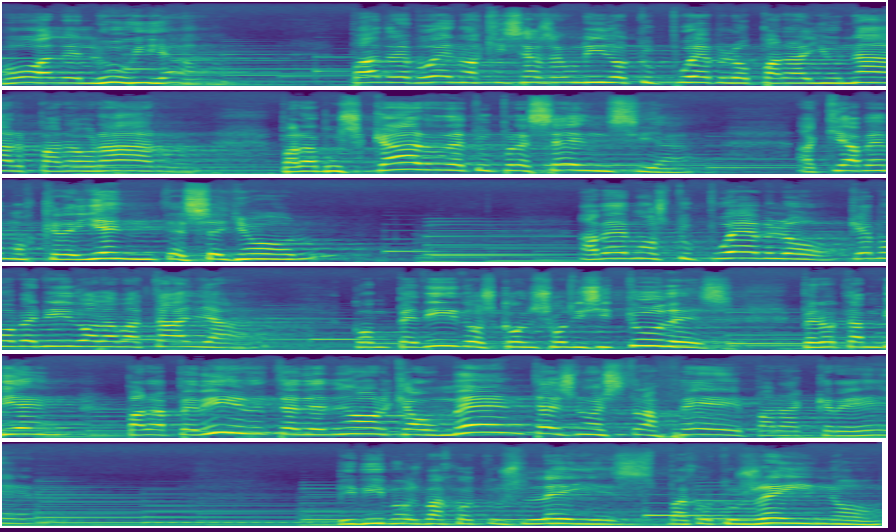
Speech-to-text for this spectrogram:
Oh, aleluya. Padre bueno, aquí se ha reunido tu pueblo para ayunar, para orar, para buscar de tu presencia. Aquí habemos creyentes, Señor Habemos tu pueblo que hemos venido a la batalla con pedidos, con solicitudes, pero también para pedirte, Señor, que aumentes nuestra fe para creer. Vivimos bajo tus leyes, bajo tu reino.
